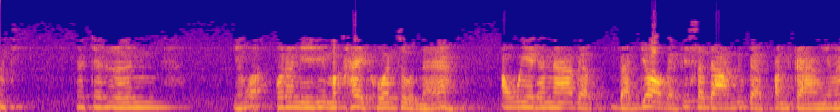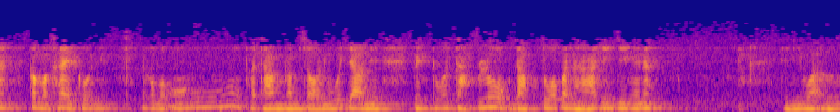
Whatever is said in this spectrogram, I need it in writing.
อจะเจริญอย่างว่ากรณีที่มาไข้ควรสูตรไหนเอาเวทนาแบบแบบย่อแบบพิสดารหรือแบบปานกลางใช่ไหมก็มาไข้ควรนี่แล้วก็บอกโอ้พระธรรมคำสอนของพระเจ้านี่เป็นตัวดับโลก ดับตัวปัญหาจริงๆเลยนะทีนี้ว่า เออ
